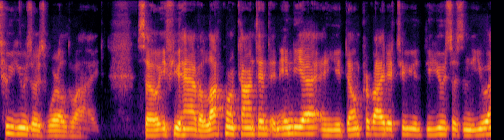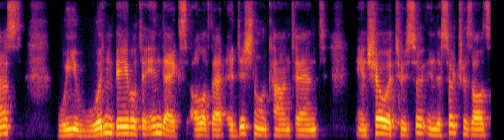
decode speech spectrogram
to users worldwide. So if you have a lot more content in India and you don't provide it to the users in the US, we wouldn't be able to index all of that additional content and show it to in the search results,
